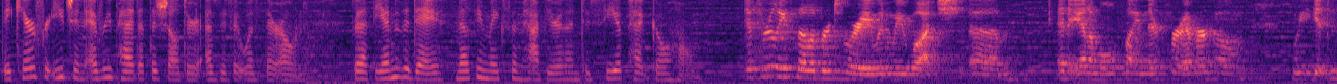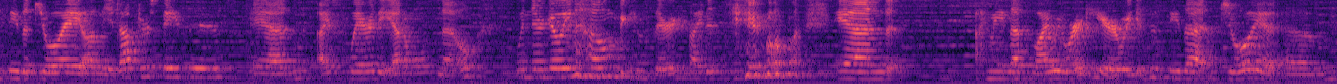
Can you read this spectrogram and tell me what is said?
They care for each and every pet at the shelter as if it was their own. But at the end of the day, nothing makes them happier than to see a pet go home. It's really celebratory when we watch um, an animal find their forever home. We get to see the joy on the adopters' faces, and I swear the animals know when they're going home because they're excited too. and I mean, that's why we work here. We get to see that joy. Um,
